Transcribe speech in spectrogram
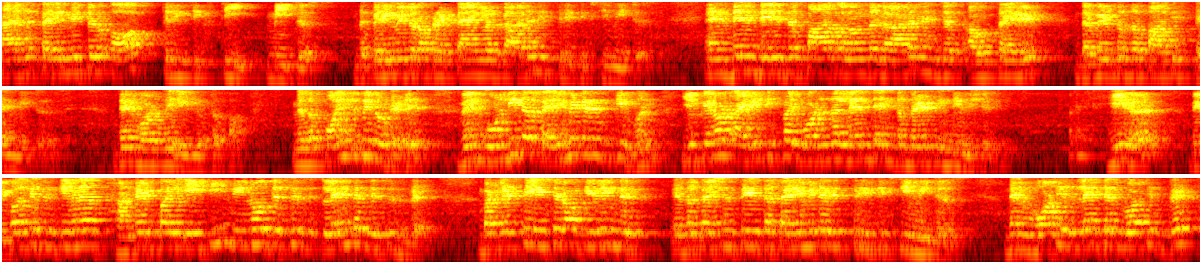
has a perimeter of 360 meters. The perimeter of rectangular garden is 360 meters. And then there is a path along the garden and just outside it, the width of the path is 10 meters. Then what is the area of the path? Now the point to be noted is, when only the perimeter is given, you cannot identify what is the length and the breadth individually. Right? Here, because it is given as 100 by 80, we know this is length and this is breadth. But let's say instead of giving this, if the question says the perimeter is 360 meters, then what is length and what is breadth?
